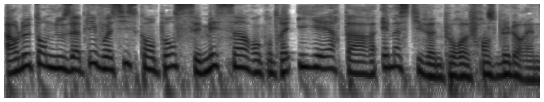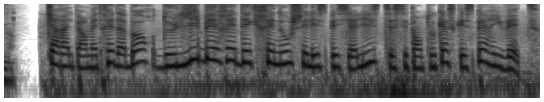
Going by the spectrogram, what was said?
Alors le temps de nous appeler, voici ce qu'en pensent ces médecins rencontrés hier par Emma Steven pour France Bleu Lorraine car elle permettrait d'abord de libérer des créneaux chez les spécialistes. C'est en tout cas ce qu'espère Yvette.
